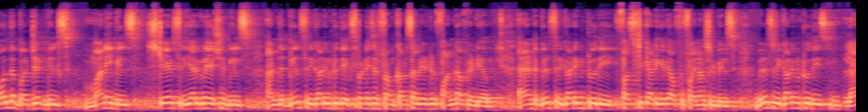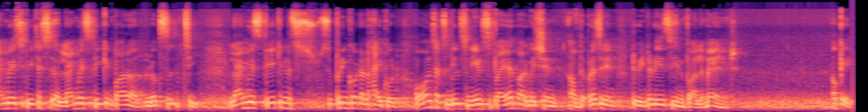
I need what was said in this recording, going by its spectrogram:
all the budget bills money bills states reorganization bills and the bills regarding to the expenditure from consolidated fund of india and bills regarding to the first category of financial bills bills regarding to the language speeches uh, language speak in para language speak in supreme court and high court all such bills needs prior permission of the president to introduce in parliament Okay.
